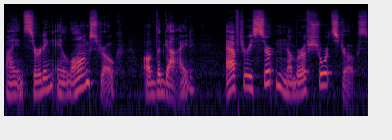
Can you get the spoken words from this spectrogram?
by inserting a long stroke of the guide after a certain number of short strokes.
